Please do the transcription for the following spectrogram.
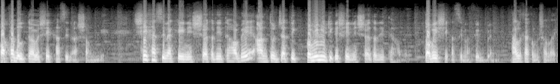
কথা বলতে হবে শেখ হাসিনার সঙ্গে। শেখ হাসিনাকে এই নিশ্চয়তা দিতে হবে, আন্তর্জাতিক কমিউনিটিকে সেই নিশ্চয়তা দিতে হবে। তবেই শেখ হাসিনা ফিরবেন। ভালো থাকুন সবাই।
